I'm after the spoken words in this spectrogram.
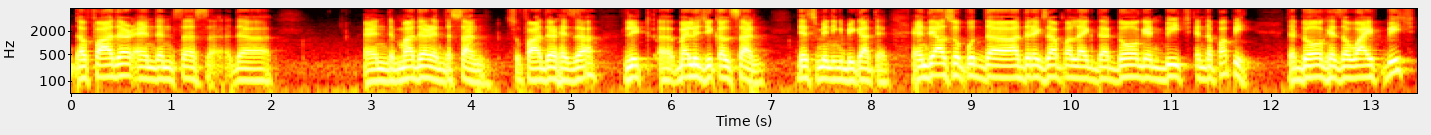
the father and then the and the mother and the son. So father has a lit, uh, biological son. That's meaning begotten. And they also put the other example like the dog and beach and the puppy. The dog has a wife beach,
